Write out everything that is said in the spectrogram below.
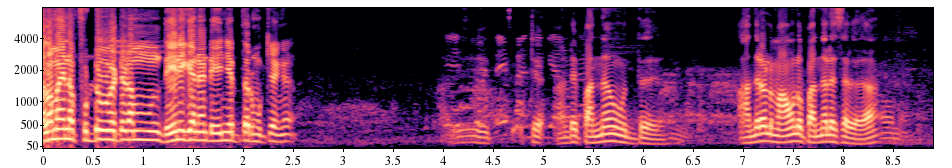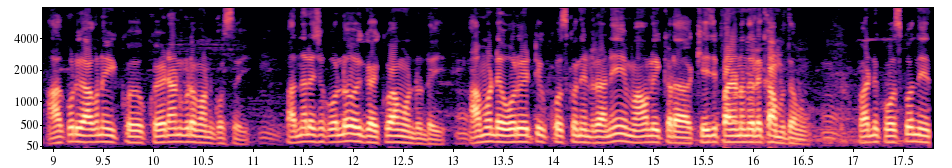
బలమైన ఫుడ్ పెట్టడం దేనికని అంటే ఏం చెప్తారు ముఖ్యంగా? అంటే పందెం ఆంధ్రాలో మామూలుగా పందాలు వేస్తారు కదా. ఆ కూడా కాకుండా కోయడానికి కూడా మనకు వస్తాయి. పందాలు వేసే కోళ్ళు ఇంకా ఎక్కువ అమౌంట్ ఉంటాయి. అమౌంట్ ఎవరు పెట్టి కోసుకొని తింటారు అని మామూలు ఇక్కడ కేజీ పన్నెండు వందలకి అమ్ముతాము. వాటిని కోసుకొని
